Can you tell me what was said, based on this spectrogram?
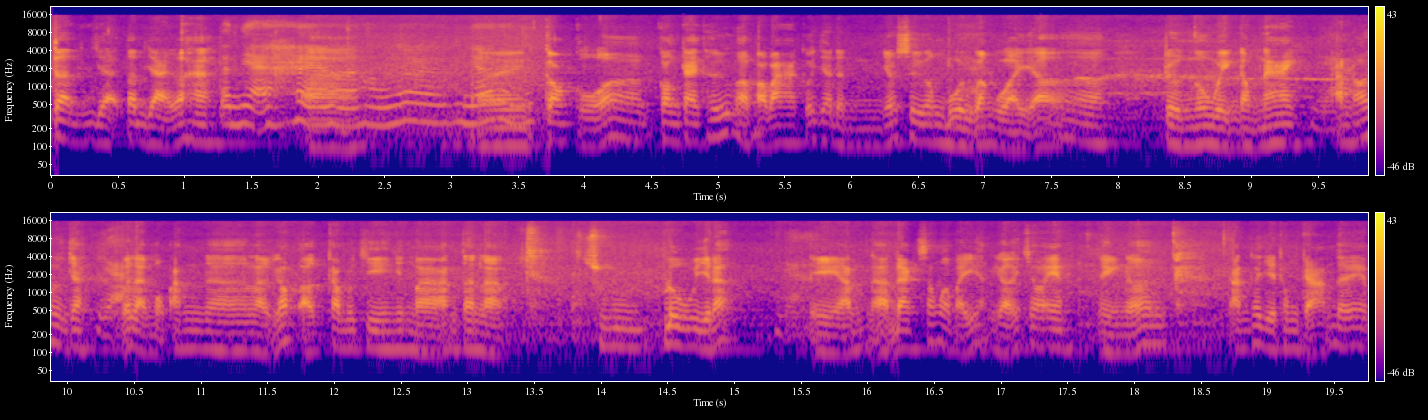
tên dài tên dài quá ha. Tên dạ À. em không có nhớ Rồi, con của con trai thứ và bà ba của gia đình giáo sư ông Bùi Quang Huệ ở trường Ngô Quyền Đồng Nai. Dạ. anh nói luôn cho Dạ. với lại một anh là gốc ở Campuchia nhưng mà anh tên là Sun Blue gì đó. Dạ. Thì anh à, đang sống ở Mỹ anh gửi cho em. Thì nữa anh có gì thông cảm để em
